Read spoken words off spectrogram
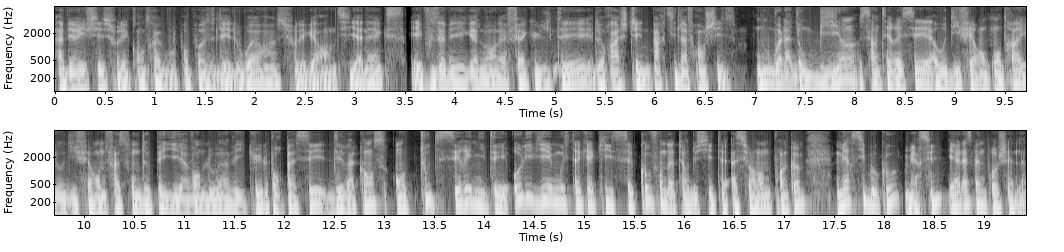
à vérifier sur les contrats que vous proposent les loueurs, hein, sur les garanties annexes. Et vous avez également la faculté de racheter une partie de la franchise. Donc voilà, donc bien s'intéresser aux différents contrats et aux différentes façons de payer avant de louer un véhicule pour passer des vacances en toute sérénité. Olivier Moustakakis, cofondateur du site assureland.com, merci beaucoup Merci. et à la semaine prochaine.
